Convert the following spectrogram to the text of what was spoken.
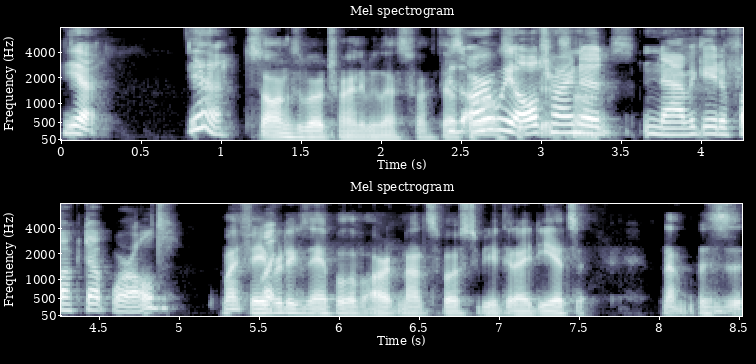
Yeah. Yeah. Songs about trying to be less fucked up. Because are aren't we all trying songs. to navigate a fucked up world? My favorite example of art not supposed to be a good idea. It's no, this is a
